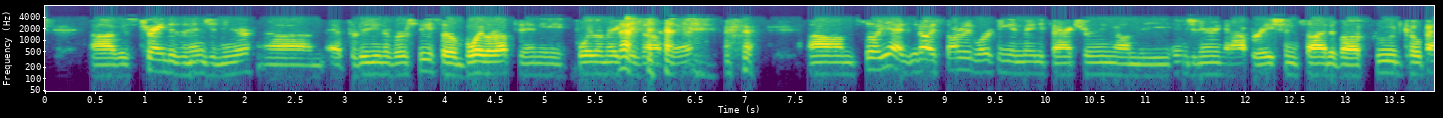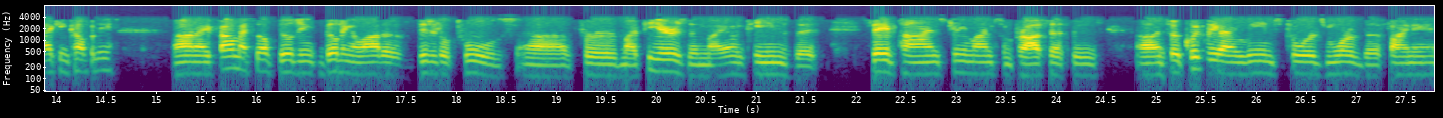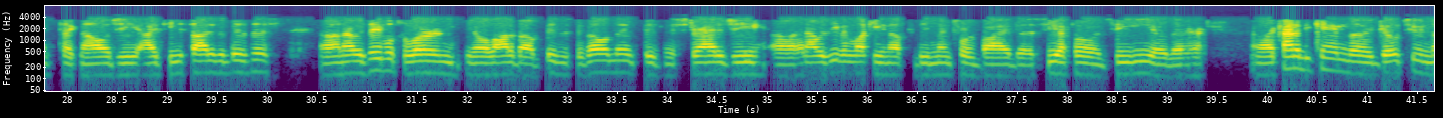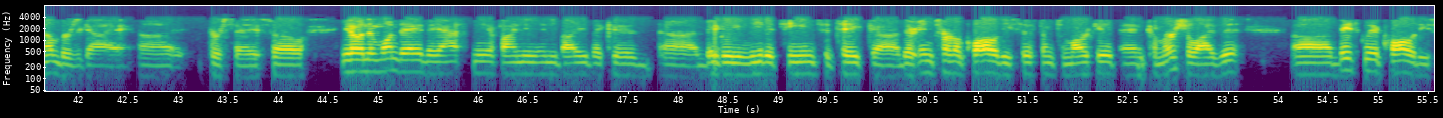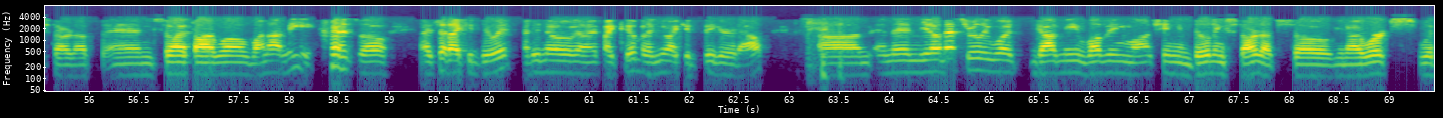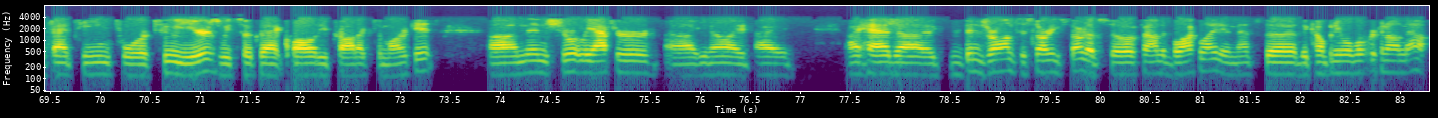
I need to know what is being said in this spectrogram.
Uh, I was trained as an engineer um, at Purdue University, so boiler up to any boilermakers out there. um, so yeah, you know, I started working in manufacturing on the engineering and operations side of a food co-packing company. Uh, and I found myself building building a lot of digital tools uh, for my peers and my own teams that save time, streamline some processes. Uh, and so quickly I leaned towards more of the finance, technology, IT side of the business. Uh, and I was able to learn, you know, a lot about business development, business strategy, uh, and I was even lucky enough to be mentored by the CFO and CEO there. Uh, I kind of became the go-to numbers guy uh, per se. So you know, and then one day they asked me if I knew anybody that could uh, basically lead a team to take uh, their internal quality system to market and commercialize it. Uh, basically a quality startup. And so I thought, well, why not me? so I said I could do it. I didn't know uh, if I could, but I knew I could figure it out. Um, and then, you know, that's really what got me loving launching and building startups. So, you know, I worked with that team for two years. We took that quality product to market. Uh, and then shortly after, uh, you know, I, I, I had uh, been drawn to starting startups, so I founded Blocklight, and that's the the company we're working on now.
